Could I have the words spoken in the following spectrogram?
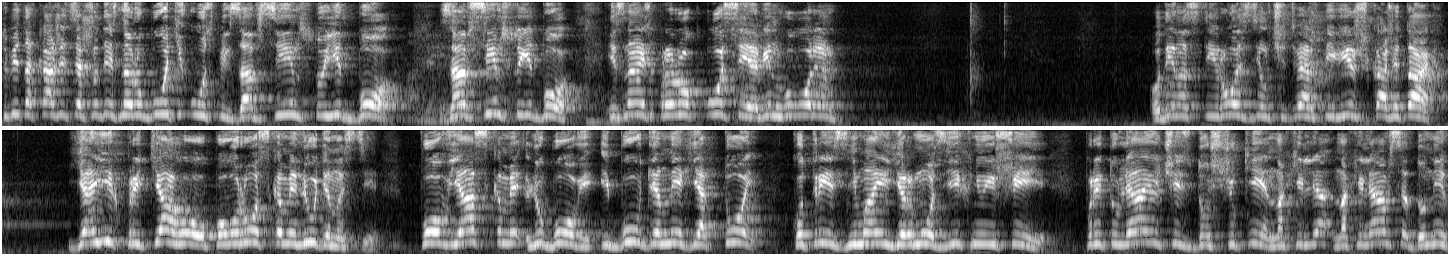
тобі так кажеться, що десь на роботі успіх. За всім стоїть Бог. За всім стоїть Бог. І знаєш, пророк Осія, він говорить. 11 розділ, 4 вірш каже так: Я їх притягував поворозками людяності, пов'язками любові, і був для них як той, котрий знімає ярмо з їхньої шиї, притуляючись до щуки, нахиля... нахилявся до них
